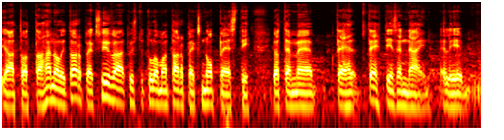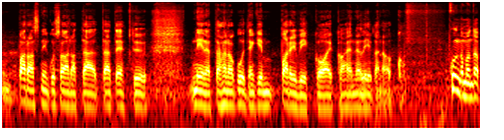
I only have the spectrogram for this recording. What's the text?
Ja tota, hän oli tarpeeksi hyvä, pystyi tulemaan tarpeeksi nopeasti, joten me te, tehtiin sen näin. Eli paras niin kuin saada tämä tehtyä niin, että hän on kuitenkin pari viikkoa aikaa ennen liigan alkua. Kuinka monta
